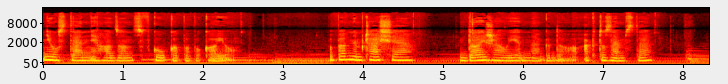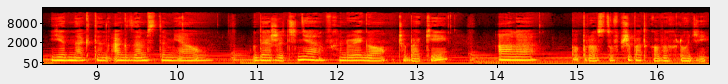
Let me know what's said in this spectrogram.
nieustannie chodząc w kółko po pokoju. Po pewnym czasie dojrzał jednak do aktu zemsty, jednak ten akt zemsty miał uderzyć nie w Henry'ego czy Becky, ale po prostu w przypadkowych ludzi.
